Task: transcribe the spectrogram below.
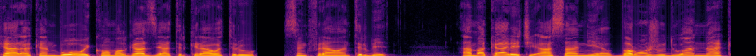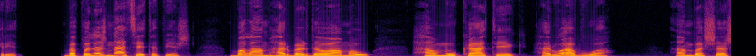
کار ئەکەن بۆ ئەوەی کۆمەڵگا زیاتر کراوەتر و سنگ فراوانتر بێت ئەمە کارێکی ئاسان نییە بە ڕۆژ و دووان ناکرێت بەپەلەش ناچێتە پێش بەڵام هەر بەردەوامە و هەموو کاتێک هەروا بووە ئەم بەشەش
